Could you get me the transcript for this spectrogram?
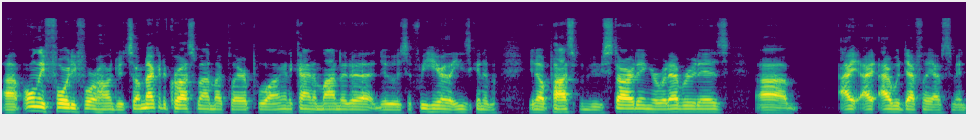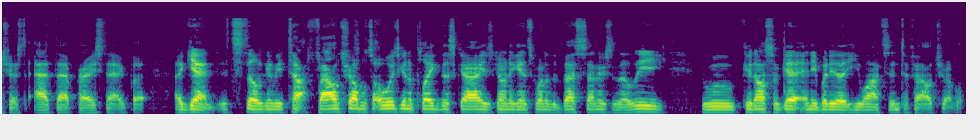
Um, only 4,400, so I'm not going to cross him on my player pool. I'm going to kind of monitor that news. If we hear that he's going to, you know, possibly be starting or whatever it is, um, I, I, I would definitely have some interest at that price tag. But again, it's still going to be tough. Foul trouble is always going to plague this guy. He's going against one of the best centers in the league who can also get anybody that he wants into foul trouble.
